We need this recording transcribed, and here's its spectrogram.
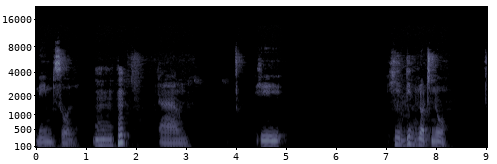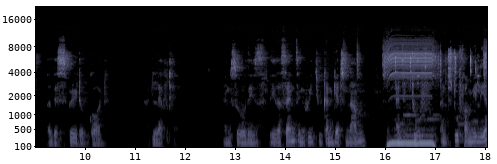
named Saul. Mhm. um, he he did not know that the spirit of God had left him, and so there's there's a sense in which we can get numb and too and too familiar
